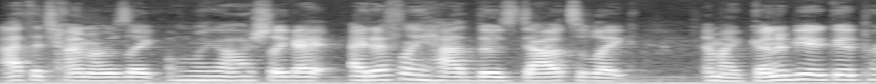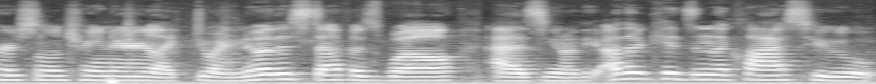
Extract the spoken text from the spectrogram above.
at the time, I was like, oh my gosh, like I, I definitely had those doubts of like, am I gonna be a good personal trainer? Like, do I know this stuff as well as you know the other kids in the class who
